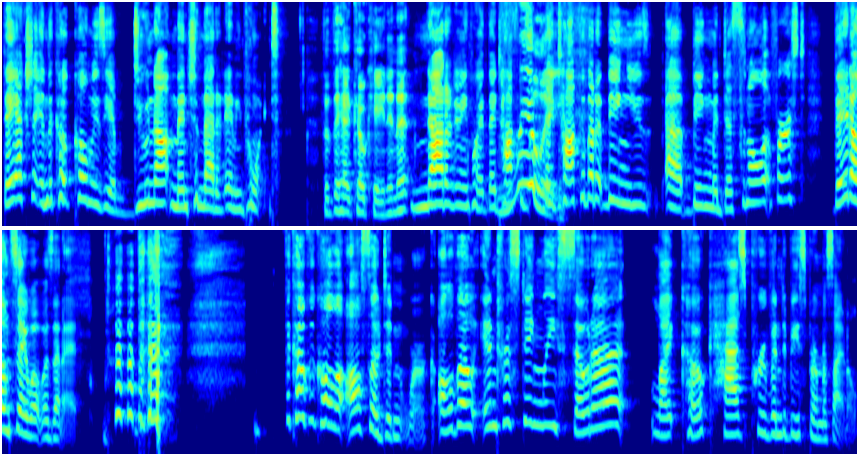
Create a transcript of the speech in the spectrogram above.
they actually, in the Coca Cola Museum, do not mention that at any point. That they had cocaine in it? Not at any point. They talk. Really? They talk about it being used, uh, being medicinal at first. They don't say what was in it. the Coca Cola also didn't work. Although interestingly, soda like Coke has proven to be spermicidal.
